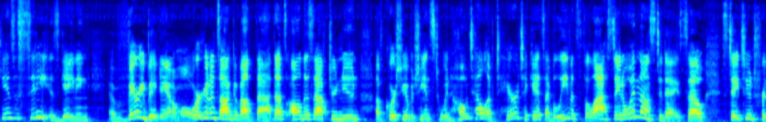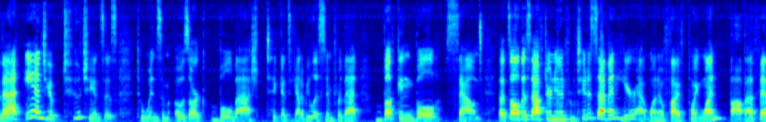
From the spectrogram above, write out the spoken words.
Kansas City is gaining a very big animal. We're going to talk about that. That's all this afternoon. Of course, you have a chance to win Hotel of Terror tickets. I believe it's the last day to win those today. So stay tuned for that. And you have two chances to win some Ozark Bull Bash tickets. You got to be listening for that bucking bull sound. That's all this afternoon from 2 to 7 here at 105.1 Bob FM.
